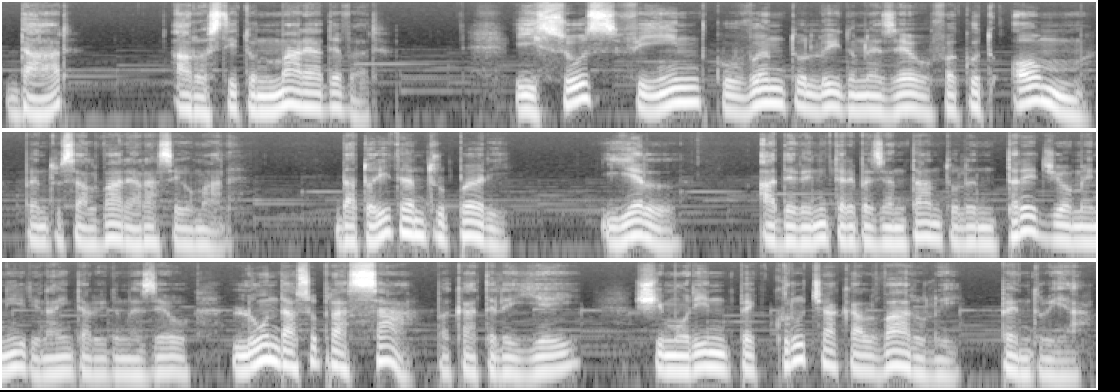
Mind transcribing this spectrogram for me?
dar a rostit un mare adevăr. Isus fiind cuvântul lui Dumnezeu făcut om pentru salvarea rasei umane. Datorită întrupării, El a devenit reprezentantul întregii omeniri înaintea lui Dumnezeu, luând asupra sa păcatele ei și murind pe crucea calvarului pentru ea.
